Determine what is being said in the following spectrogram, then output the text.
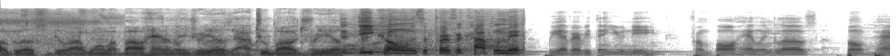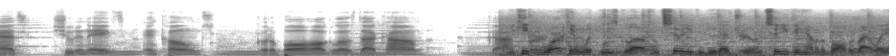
hall gloves to do our warm-up ball handling drills, our two-ball drill. The D-cone is a perfect complement. We have everything you need, from ball handling gloves, bump pads, shooting eggs, and cones. Go to ballhallgloves.com. You keep working with these gloves until you can do that drill, until you can handle the ball the right way.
